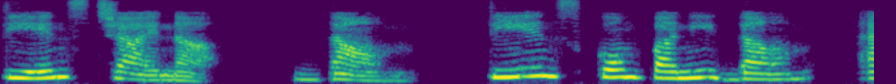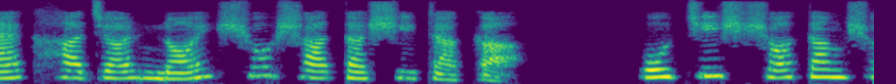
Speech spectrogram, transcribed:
টিএনস চায়না। দাম। টিএনস কোম্পানি দাম এক হাজার নয়শো সাতাশি টাকা। পঁচিশ শতাংশ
